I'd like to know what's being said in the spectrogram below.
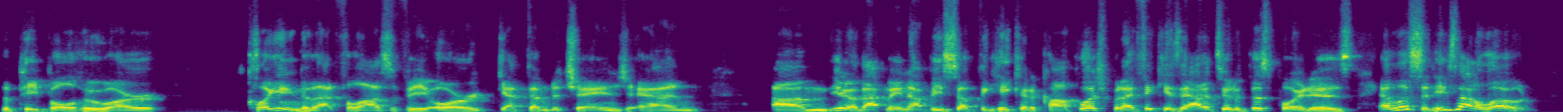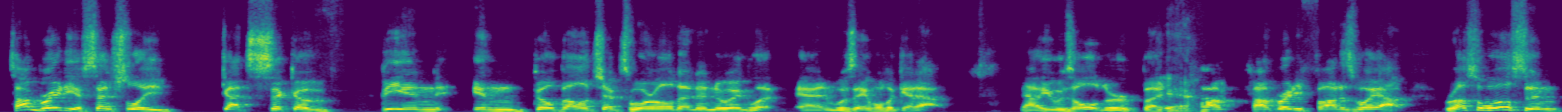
the people who are clinging to that philosophy, or get them to change and um, you know, that may not be something he could accomplish, but I think his attitude at this point is, and listen, he's not alone. Tom Brady essentially got sick of being in Bill Belichick's world and in New England and was able to get out. Now he was older, but yeah. Tom, Tom, Brady fought his way out. Russell Wilson,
